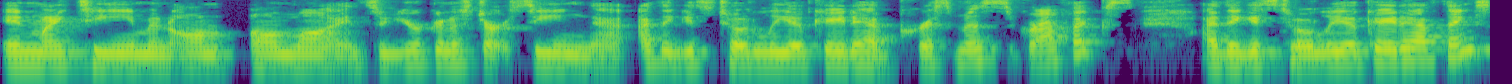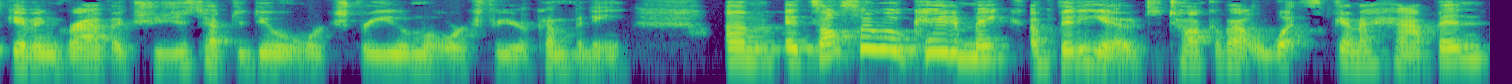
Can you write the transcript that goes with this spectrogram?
in my team and on online. So you're going to start seeing that. I think it's totally okay to have Christmas graphics. I think it's totally okay to have Thanksgiving graphics. You just have to do what works for you and what works for your company. Um, it's also okay to make a video to talk about what's going to happen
